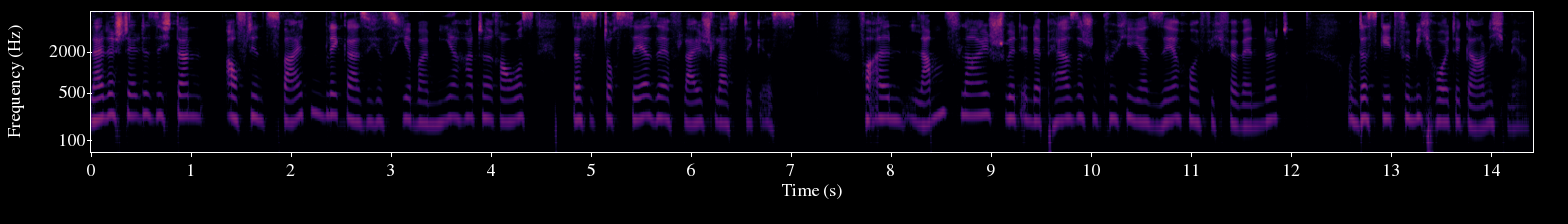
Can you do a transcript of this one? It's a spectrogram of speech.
Leider stellte sich dann auf den zweiten Blick, als ich es hier bei mir hatte, raus, dass es doch sehr, sehr fleischlastig ist. Vor allem Lammfleisch wird in der persischen Küche ja sehr häufig verwendet und das geht für mich heute gar nicht mehr.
